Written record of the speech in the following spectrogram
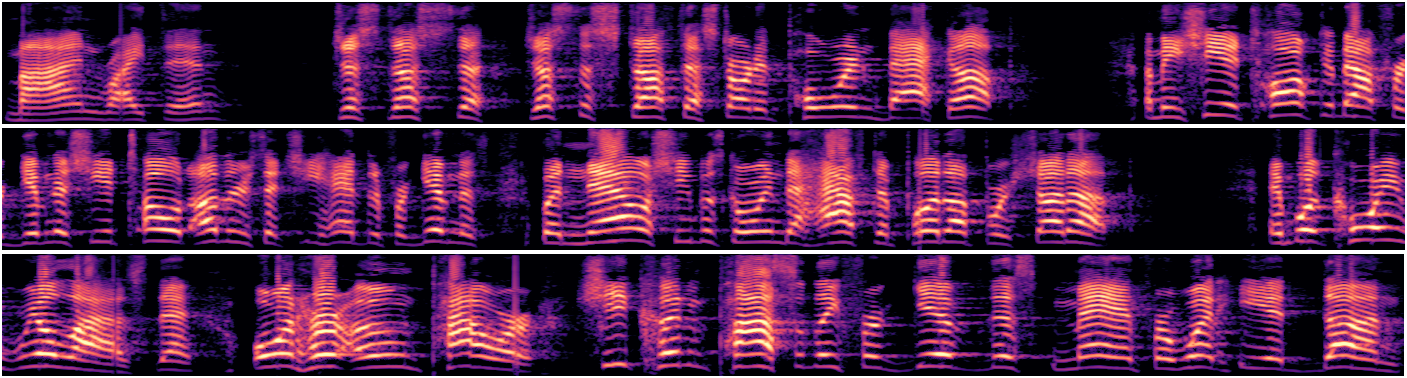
mind right then? Just, the, just the stuff that started pouring back up. I mean, she had talked about forgiveness. She had told others that she had the forgiveness, but now she was going to have to put up or shut up. And what Corrie realized that on her own power, she couldn't possibly forgive this man for what he had done.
